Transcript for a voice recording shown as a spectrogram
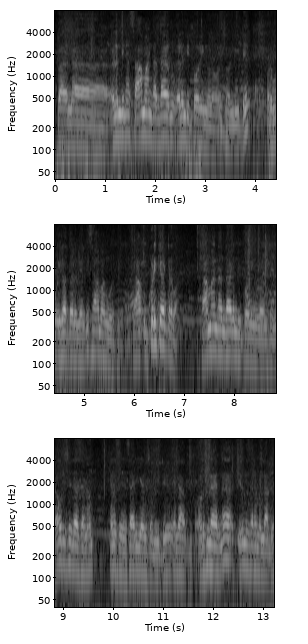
இப்போ நான் எழும்பினா சாமான் தந்தால் எழும்பி போவீங்களோன்னு சொல்லிட்டு ஒரு இருபத்தேழு பேருக்கு சாமான் கொடுத்துருக்கோம். சா இப்படி கேட்டுருவான் சாமான் தந்தால் எழும்பி போவீங்களோன்னு சொல்லி ஒரு சில சனம் என்ன செய்ய சரியான்னு சொல்லிட்டு எல்லா ஒரு சில என்ன இருந்த சனம் இல்லாது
